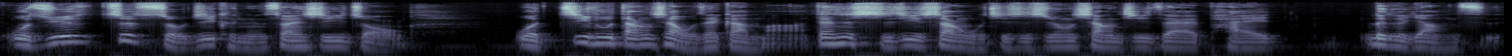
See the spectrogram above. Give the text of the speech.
我觉得这手机可能算是一种我记录当下我在干嘛，但是实际上我其实是用相机在拍那个样子。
